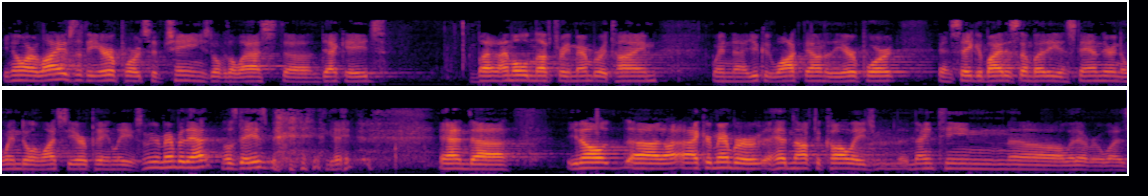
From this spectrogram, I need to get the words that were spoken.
You know, our lives at the airports have changed over the last uh, decades, but I'm old enough to remember a time when uh, you could walk down to the airport and say goodbye to somebody and stand there in the window and watch the airplane leave. Some of you remember that, those days? okay. And, uh, you know, uh, I can remember heading off to college, 19, uh, whatever it was,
